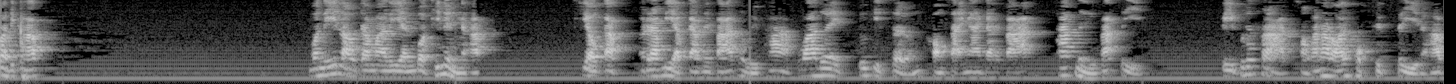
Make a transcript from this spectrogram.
วัสดีครับ วันนี้เราจะมาเรียนบทที่1นะครับ เกี่ยวกับระเบียบการไฟฟ้าส่วนภูมิภาคว่าด้วยธุรกิจเสริมของสายงานการไฟฟ้าภาค1ภาค4ปีพุทธศักราช2564 นะครับ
